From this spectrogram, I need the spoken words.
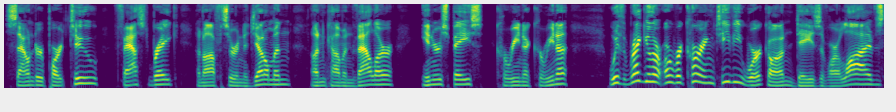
Sounder Part 2, Fast Break, An Officer and a Gentleman, Uncommon Valor, Inner Space, Corrina Corrina, with regular or recurring TV work on Days of Our Lives,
